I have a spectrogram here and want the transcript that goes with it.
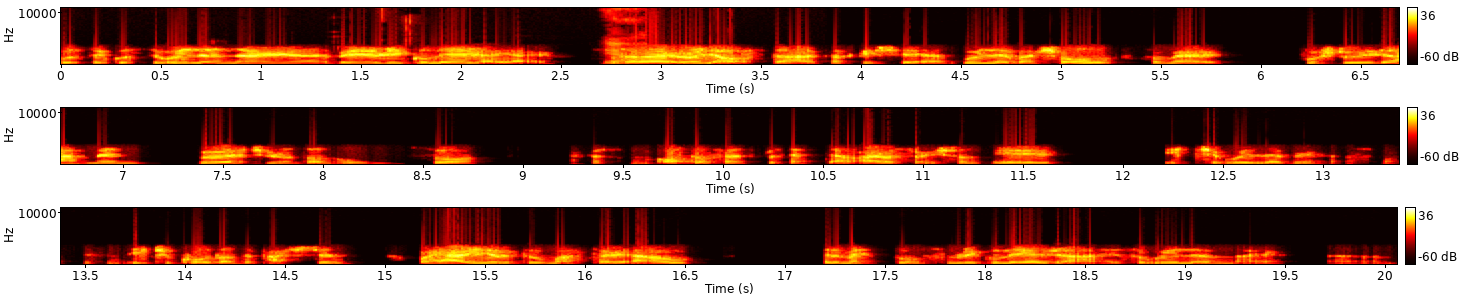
gusse, gusse ulener vi regulerer her. Så det var øyelig ofta kanskje ikke ulever selv som er forstyrret, men ökar runt om, så eftersom 85% av arbeidsfunksjonen är ikke ulever, altså, det er ikke kodande passion, og her gjør du massor av elementen som regulerar hessa oljevnar. Um,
